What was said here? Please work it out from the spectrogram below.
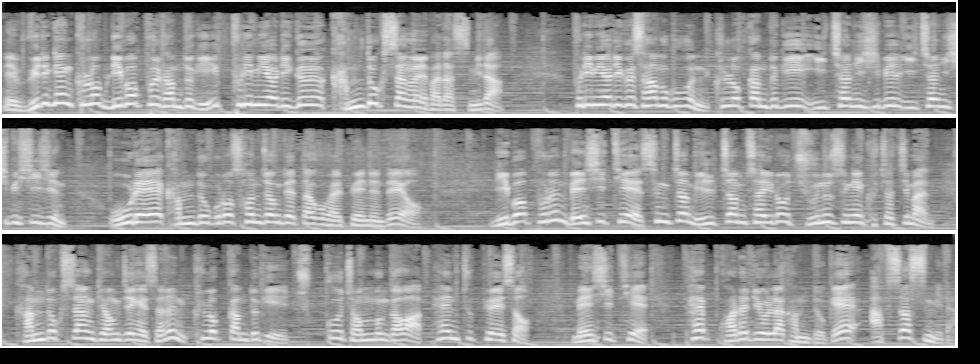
네, 위르겐 클롭 리버풀 감독이 프리미어리그 감독상을 받았습니다. 프리미어리그 사무국은 클롭 감독이 2021-2022 시즌 올해의 감독으로 선정됐다고 발표했는데요. 리버풀은 맨시티의 승점 1점 차이로 준우승에 그쳤지만 감독상 경쟁에서는 클롭 감독이 축구 전문가와 팬 투표에서 맨시티의 펩 과르디올라 감독에 앞섰습니다.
